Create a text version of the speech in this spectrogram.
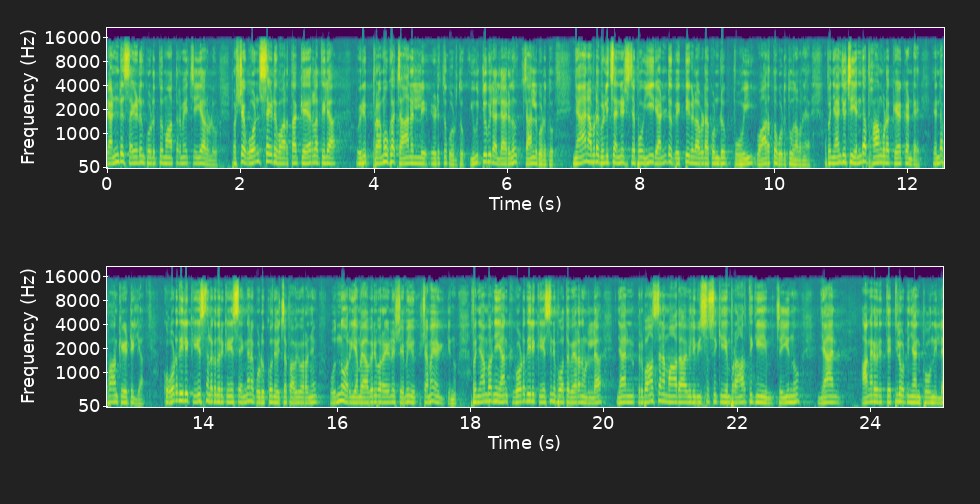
രണ്ട് സൈഡും കൊടുത്ത് മാത്രമേ ചെയ്യാറുള്ളൂ. പക്ഷേ ഓൺ സൈഡ് വാർത്ത കേരളത്തിലെ ഒരു പ്രമുഖ ചാനലിൽ എടുത്തു കൊടുത്തു. യൂട്യൂബിലല്ലായിരുന്നു ചാനൽ കൊടുത്തു. ഞാൻ അവിടെ വിളിച്ച് അന്വേഷിച്ചപ്പോൾ ഈ രണ്ട് വ്യക്തികൾ അവിടെ കൊണ്ട് പോയി വാർത്ത കൊടുത്തു എന്ന് പറഞ്ഞാൽ. അപ്പോൾ ഞാൻ ചോദിച്ചു എന്റെ ഭാഗം കൂടെ കേൾക്കണ്ടേ? എന്റെ ഭാഗം കേട്ടില്ല. കോടതിയിൽ കേസ് നടക്കുന്ന ഒരു കേസ് എങ്ങനെ കൊടുക്കുമെന്ന് ചോദിച്ചപ്പോൾ അവർ പറഞ്ഞു ഒന്നും അറിയാൻ അവർ പറയുന്നത് ക്ഷമ ക്ഷമയായിരിക്കുന്നു. അപ്പോൾ ഞാൻ പറഞ്ഞു ഞാൻ കോടതിയിൽ കേസിന് പോകാത്ത വേറെ ഒന്നുമില്ല. ഞാൻ കൃപാസന മാതാവിൽ വിശ്വസിക്കുകയും പ്രാർത്ഥിക്കുകയും ചെയ്യുന്നു. ഞാൻ അങ്ങനെ ഒരു തെറ്റിലോട്ട് ഞാൻ പോകുന്നില്ല.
